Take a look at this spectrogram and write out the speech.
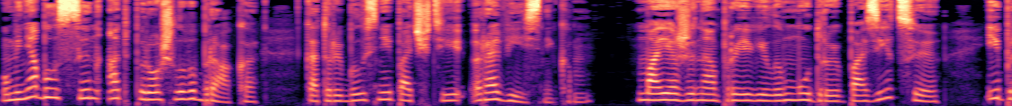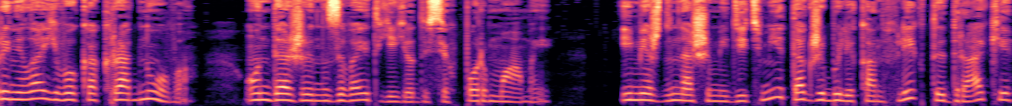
у меня был сын от прошлого брака, который был с ней почти ровесником. Моя жена проявила мудрую позицию и приняла его как родного. Он даже называет ее до сих пор мамой. И между нашими детьми также были конфликты, драки,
